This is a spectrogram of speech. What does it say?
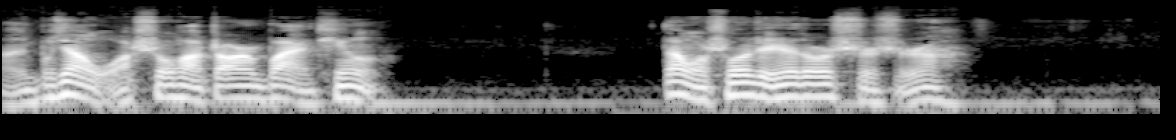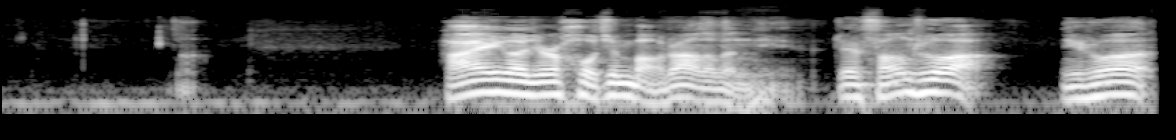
啊，你不像我说话招人不爱听，但我说的这些都是事实啊。啊，还有一个就是后勤保障的问题。这房车，你说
